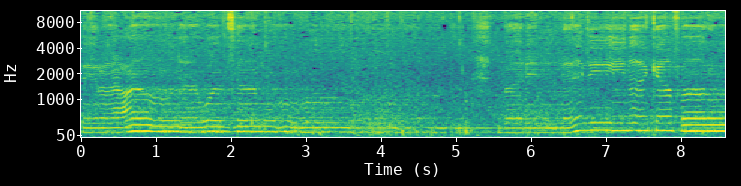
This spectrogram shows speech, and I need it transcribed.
فرعون وثمود. بل الذين كفروا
